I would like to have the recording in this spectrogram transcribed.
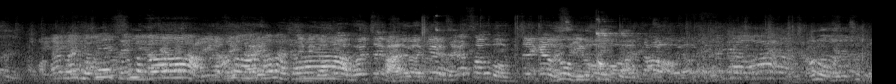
事。啊，你做咩醒目啊？走啊，走啊，走啊！我追埋佢，跟住成日收步，追鸡又笑我，揸流。我要出门。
